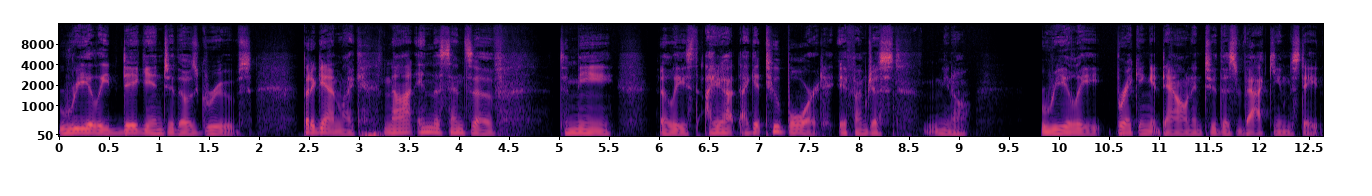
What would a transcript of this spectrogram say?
really dig into those grooves. But again like not in the sense of to me at least i got i get too bored if i'm just you know really breaking it down into this vacuum state.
